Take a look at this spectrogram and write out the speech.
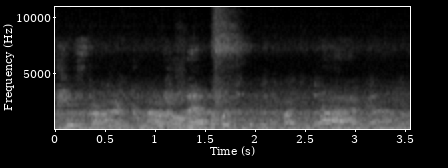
Przystanek na żądanie. Tak.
